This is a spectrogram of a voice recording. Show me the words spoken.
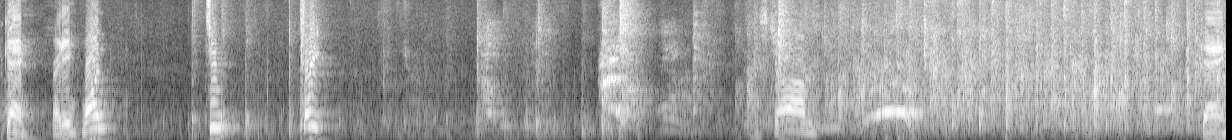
Okay, ready? One, two, three. Nice job. Okay,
